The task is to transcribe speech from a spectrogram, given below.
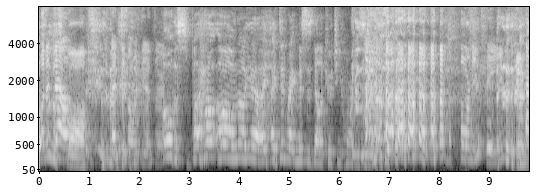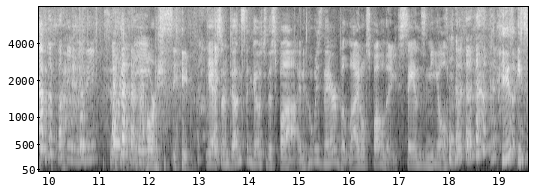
What a doubt. Aw. The vent is always the answer. Oh, the spa. How? Oh no, yeah, I, I did write Mrs. Delacucci horny scene. Horny scene. Half the fucking movie. Horny scene. Horny scene. Yeah, so Dunston goes to the spa, and who is there but Lionel Spalding, Sans Neil. He's he's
